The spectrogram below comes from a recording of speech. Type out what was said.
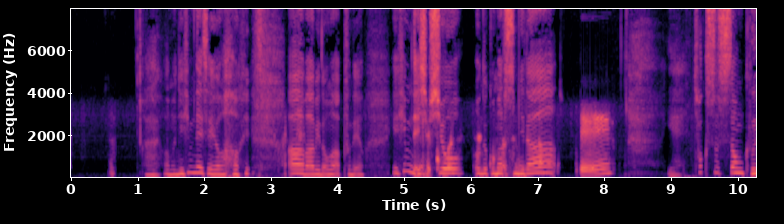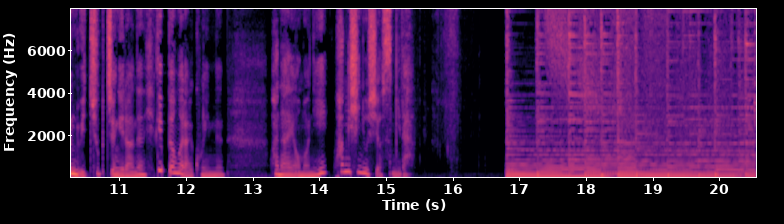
아, 어머니 힘내세요. 아, 마음이 너무 아프네요. 예, 네, 힘내십시오. 고맙- 오늘 고맙습니다. 네. 예, 척수성 근위축증이라는 희귀병을 앓고 있는 화나의 어머니 황신유 씨였습니다.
